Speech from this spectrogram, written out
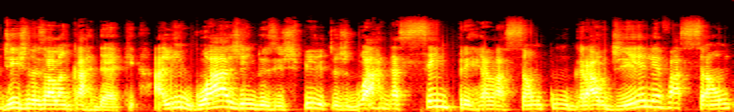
diz-nos Allan Kardec, a linguagem dos espíritos guarda sempre relação com o grau de elevação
